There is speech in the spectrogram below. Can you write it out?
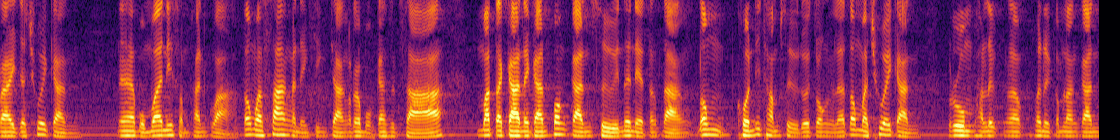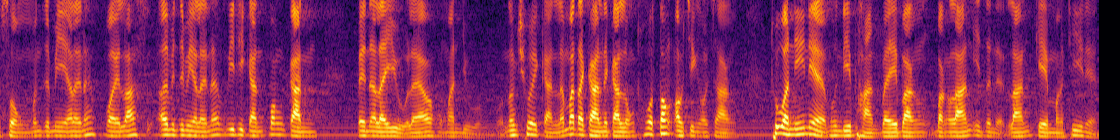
ไรจะช่วยกันนะครับผมว่านี่สำคัญกว่า ต้องมาสร้างกันอย่างจริงจังระบบการศึกษา มาตรการในการป้องกันสื่ออินเทอร์เน็ตต่างๆ ต้องคนที่ทำสื่อโดยตรงอยู่แล้วต้องมาช่วยกันรวมผลึกผนึกกำลังการส่ง มันจะมีอะไรนะไวรัสเออมันจะมีอะไรนะวิธีการป้องกันเป็นอะไรอยู่แล้วของมันอยู่ต้องช่วยกัน แล้วมาตรการในการลงโทษต้องเอาจริงเอาจัง ทุกวันนี้เนี่ยบางทีผ่านไปบางบางร้านอินเทอร์เน็ตร้านเกมบางที่เนี่ย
